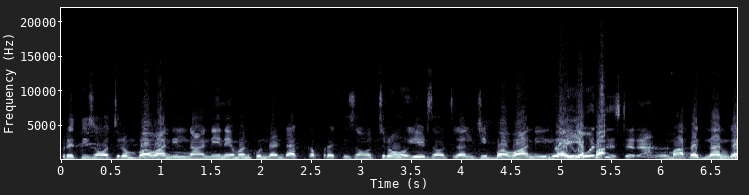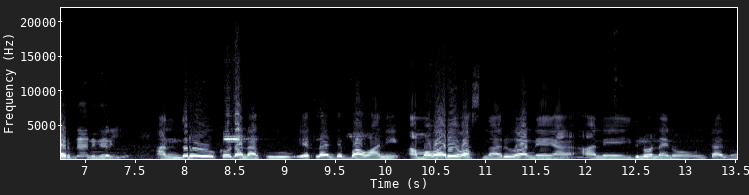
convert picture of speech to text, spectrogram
ప్రతి సంవత్సరం భవానీలు నా నేనేమనుకుంటా అంటే అక్క ప్రతి సంవత్సరం ఏడు సంవత్సరాల నుంచి భవానీలు అయ్యప్ప మా పెద్దనాన్న గారు. అందరూ కూడా నాకు ఎట్లా అంటే భవానీ అమ్మవారే వస్తున్నారు అనే అనే ఇదిలో నేను ఉంటాను.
